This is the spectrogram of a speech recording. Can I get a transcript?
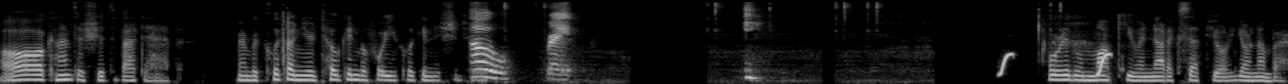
All kinds of shit's about to happen. Remember, click on your token before you click initiative. Oh, right. Or it'll mock you and not accept your, your number.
